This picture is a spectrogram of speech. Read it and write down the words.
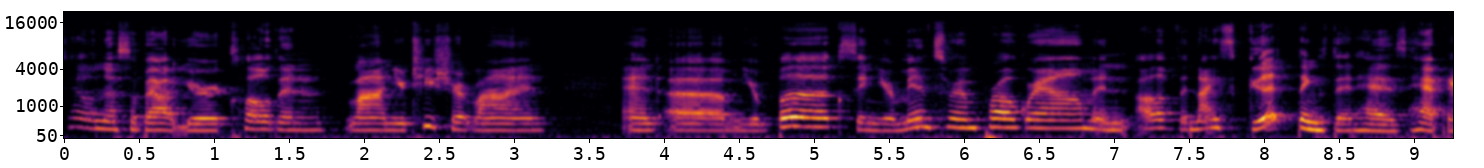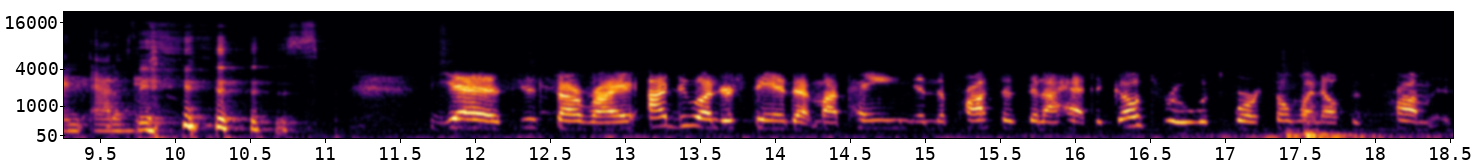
telling us about your clothing line, your t shirt line, and um, your books and your mentoring program, and all of the nice, good things that has happened out of this. Yes, you're so right. I do understand that my pain and the process that I had to go through was for someone else's promise.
